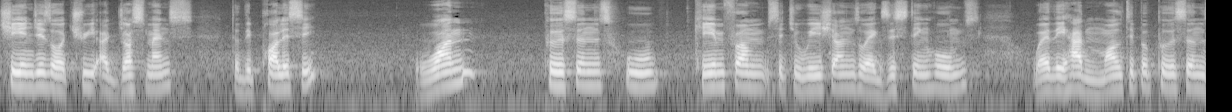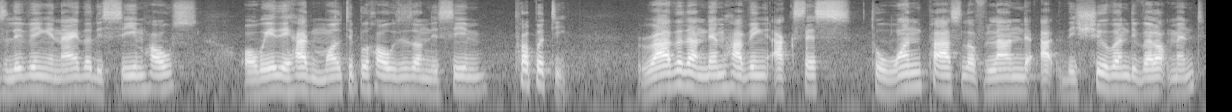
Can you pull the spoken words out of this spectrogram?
changes or three adjustments to the policy. One, persons who came from situations or existing homes where they had multiple persons living in either the same house or where they had multiple houses on the same property. Rather than them having access to one parcel of land at the Sherburn development,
